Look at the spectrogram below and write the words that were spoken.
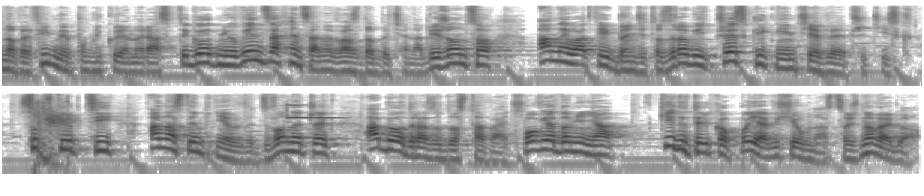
Nowe filmy publikujemy raz w tygodniu, więc zachęcamy Was do bycia na bieżąco, a najłatwiej będzie to zrobić przez kliknięcie w przycisk subskrypcji, a następnie w dzwoneczek, aby od razu dostawać powiadomienia, kiedy tylko pojawi się u nas coś nowego.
